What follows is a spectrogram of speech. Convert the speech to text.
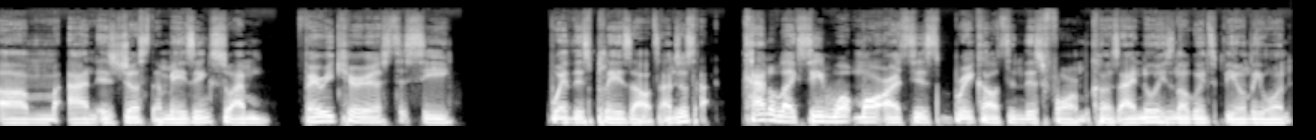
Um and it's just amazing. So I'm very curious to see where this plays out and just kind of like seeing what more artists break out in this form because I know he's not going to be the only one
